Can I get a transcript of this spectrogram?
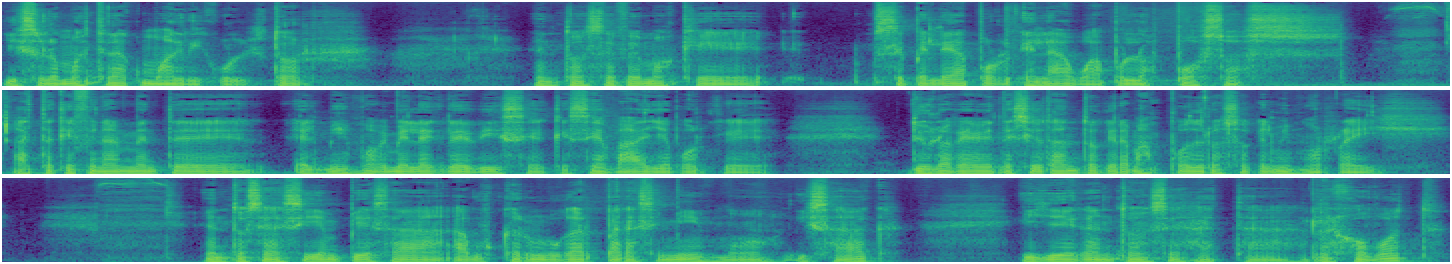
y se lo muestra como agricultor. Entonces vemos que se pelea por el agua, por los pozos, hasta que finalmente el mismo Abimelech le dice que se vaya porque Dios lo había bendecido tanto que era más poderoso que el mismo rey. Entonces así empieza a buscar un lugar para sí mismo Isaac y llega entonces hasta Rehobot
